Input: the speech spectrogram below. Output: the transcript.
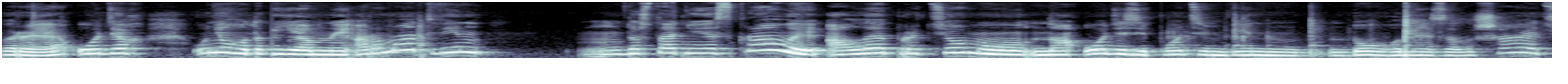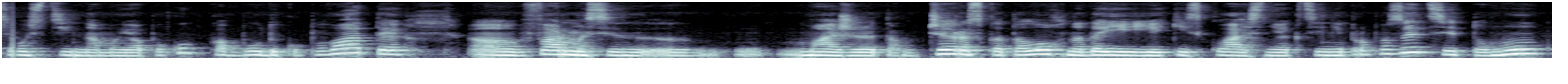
переодяг. пере одяг. У нього такий ємний аромат. Він достатньо яскравий, але при цьому на одязі потім він довго не залишається. Постійна моя покупка буду купувати. В фармасі е, майже там через каталог надає якісь класні акційні пропозиції, тому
